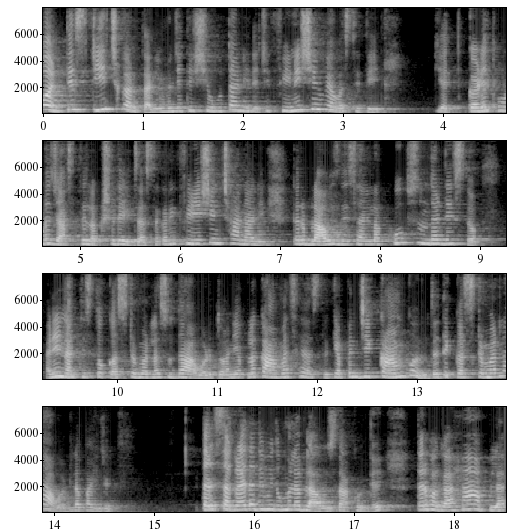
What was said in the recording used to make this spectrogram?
पण ते स्टिच करताना म्हणजे ते शिवताना त्याची फिनिशिंग व्यवस्थित येईल. याकडे थोडं जास्त लक्ष द्यायचं असतं. कारण फिनिशिंग छान आली तर ब्लाऊज दिसायला खूप सुंदर दिसतं. आणि नक्कीच तो कस्टमरला सुद्धा आवडतो. आणि आपलं कामच हे असतं की आपण जे काम करू तर ते कस्टमरला आवडलं पाहिजे. तर सगळ्यात आधी मी तुम्हाला ब्लाऊज दाखवते. तर बघा हा आपला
